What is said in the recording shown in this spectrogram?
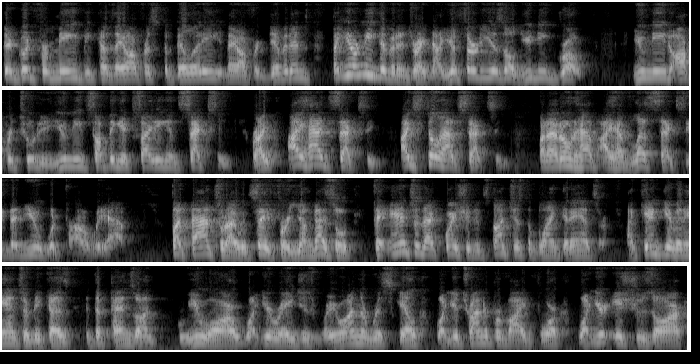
They're good for me because they offer stability, and they offer dividends. But you don't need dividends right now. You're 30 years old. You need growth. You need opportunity. You need something exciting and sexy, right? I had sexy. I still have sexy, but I don't have. I have less sexy than you would probably have. But that's what I would say for a young guy. So to answer that question, it's not just a blanket answer. I can't give an answer because it depends on who you are, what your age is, where you are on the risk scale, what you're trying to provide for, what your issues are,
